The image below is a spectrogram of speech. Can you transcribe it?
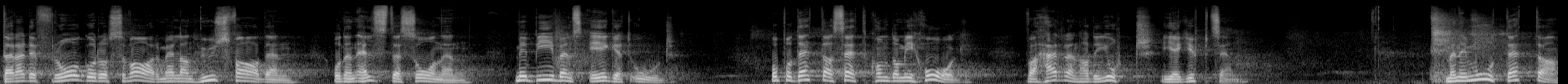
Där är det frågor och svar mellan husfadern och den äldste sonen med Bibelns eget ord. Och på detta sätt kom de ihåg vad Herren hade gjort i Egypten. Men emot detta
